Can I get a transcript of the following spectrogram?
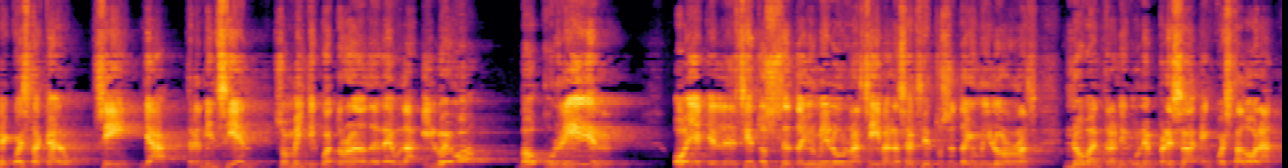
¿Qué cuesta caro? Sí, ya, 3.100, son 24 horas de deuda. Y luego va a ocurrir. Oye, que de 161 mil urnas, sí, van a ser 161 mil urnas. No va a entrar ninguna empresa encuestadora.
